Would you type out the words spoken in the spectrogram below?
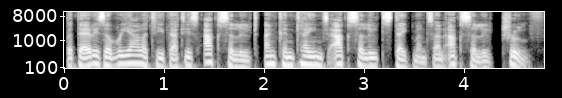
but there is a reality that is absolute and contains absolute statements and absolute truth.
